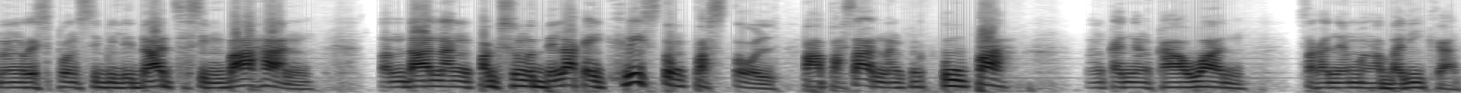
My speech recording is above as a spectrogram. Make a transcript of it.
ng responsibilidad sa simbahan. Tanda ng pagsunod nila kay Kristong Pastol, papasan ng tupa ng kanyang kawan sa kanyang mga balikat.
